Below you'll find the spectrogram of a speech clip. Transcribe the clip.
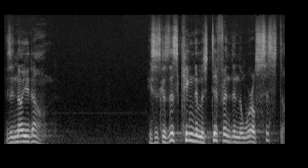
He said, no, you don't. He says, because this kingdom is different than the world system.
